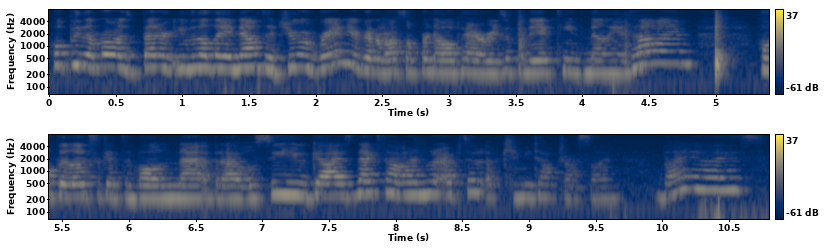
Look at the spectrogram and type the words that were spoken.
Hoping that Raw is better, even though they announced that Drew and Randy are going to wrestle for no apparent reason for the 18th million time. Hopefully Alexa gets involved in that, but I will see you guys next time on another episode of Kimmy Talk Wrestling. Bye, guys!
